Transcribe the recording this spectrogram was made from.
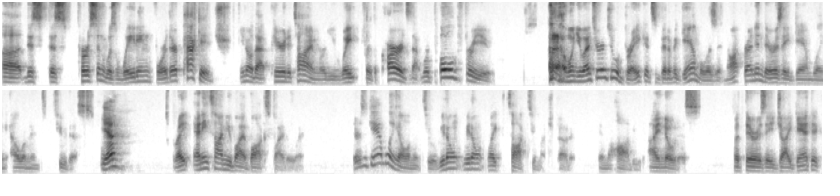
uh, this this person was waiting for their package. You know that period of time where you wait for the cards that were pulled for you. when you enter into a break, it's a bit of a gamble, is it not, Brendan? There is a gambling element to this. Yeah. Right. Anytime you buy a box, by the way, there's a gambling element to it. We don't we don't like to talk too much about it in the hobby. I notice, but there is a gigantic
